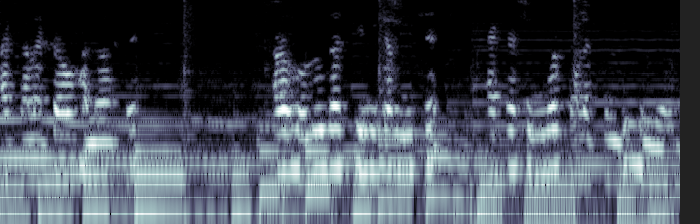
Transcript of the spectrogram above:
আর কালারটাও ভালো আসে। আর হলুদ আর চিনিটা মিশে একটা সুন্দর কালার তৈরি হয়ে যাবে।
